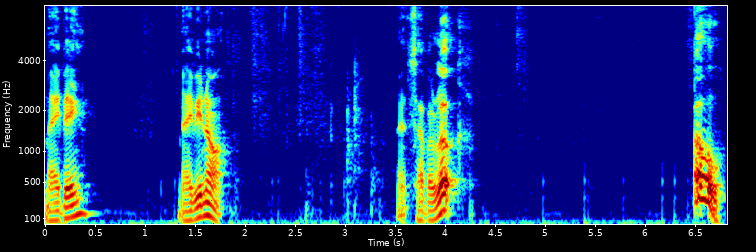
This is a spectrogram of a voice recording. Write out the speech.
Maybe. Maybe not. Let's have a look. Oh,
